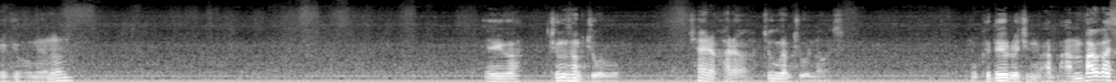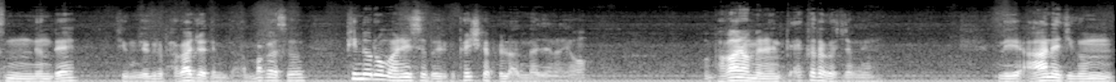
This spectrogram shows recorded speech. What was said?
이렇게 보면은 여기가 정상적으로 차이나 카라가 정상적으로 나왔습니다. 뭐 그대로 지금 안, 안 박았는데 지금 여기를 박아줘야 됩니다. 안 박아서 핀으로만 했어도 이렇게 표시가 별로 안 나잖아요. 박아놓으면 깨끗하거든요. 근데 이 안에 지금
